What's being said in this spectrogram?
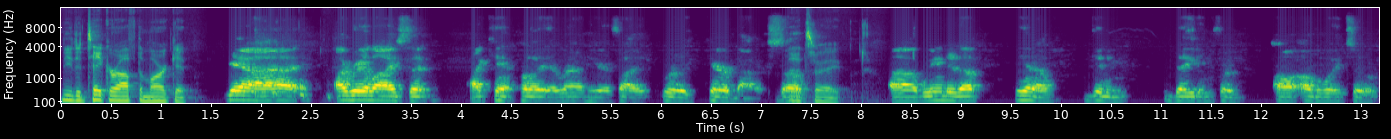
Need to take her off the market. yeah, I, I realized that I can't play around here if I really care about it. So That's right. uh, we ended up, you know, getting dating for all, all the way to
